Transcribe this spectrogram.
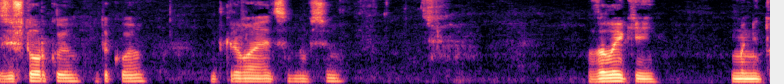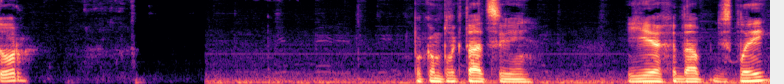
зі шторкою такою відкривається на всю. Великий монітор. По комплектації є head-up дисплей.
